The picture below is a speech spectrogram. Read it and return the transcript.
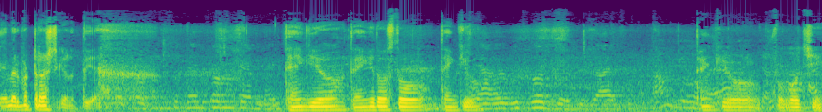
ये मेरे पर ट्रस्ट करती है। थैंक यू थैंक यू दोस्तों। Thank you thank you for watching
